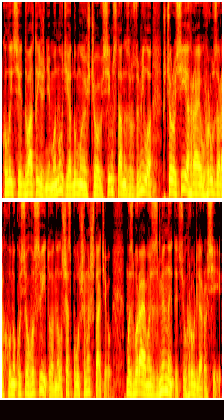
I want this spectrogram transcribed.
Коли ці два тижні минуть, я думаю, що всім стане зрозуміло, що Росія грає в гру за рахунок усього світу, а не лише Сполучених Штатів. Ми збираємось змінити цю гру для Росії.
